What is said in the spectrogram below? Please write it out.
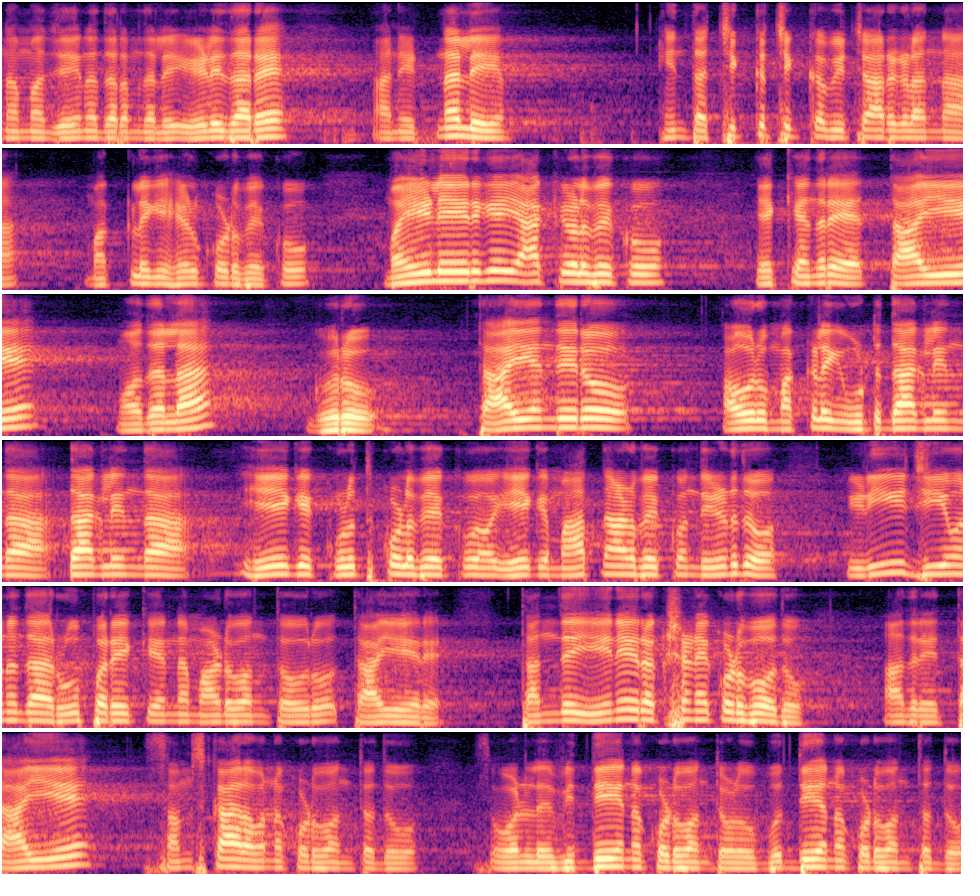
ನಮ್ಮ ಜೈನ ಧರ್ಮದಲ್ಲಿ ಹೇಳಿದ್ದಾರೆ. ಆ ನಿಟ್ಟಿನಲ್ಲಿ ಇಂಥ ಚಿಕ್ಕ ಚಿಕ್ಕ ವಿಚಾರಗಳನ್ನು ಮಕ್ಕಳಿಗೆ ಹೇಳ್ಕೊಡ್ಬೇಕು. ಮಹಿಳೆಯರಿಗೆ ಯಾಕೆ ಹೇಳಬೇಕು? ಏಕೆಂದರೆ ತಾಯಿಯೇ ಮೊದಲ ಗುರು. ತಾಯಿಯಂದಿರು ಅವರು ಮಕ್ಕಳಿಗೆ ಹುಟ್ಟಿದಾಗ್ಲಿಂದ ಹುಟ್ಟಿದಾಗ್ಲಿಂದ ಹೇಗೆ ಕುಳಿತುಕೊಳ್ಬೇಕು, ಹೇಗೆ ಮಾತನಾಡಬೇಕು ಅಂತ ಹಿಡಿದು ಇಡೀ ಜೀವನದ ರೂಪರೇಖೆಯನ್ನು ಮಾಡುವಂಥವರು ತಾಯಿಯರೇ. ತಂದೆ ಏನೇ ರಕ್ಷಣೆ ಕೊಡ್ಬೋದು, ಆದರೆ ತಾಯಿಯೇ ಸಂಸ್ಕಾರವನ್ನು ಕೊಡುವಂಥದ್ದು, ಒಳ್ಳೆ ವಿದ್ಯೆಯನ್ನು ಕೊಡುವಂಥಳು ಬುದ್ಧಿಯನ್ನು ಕೊಡುವಂಥದ್ದು.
